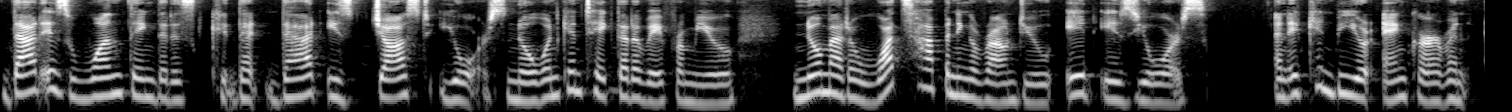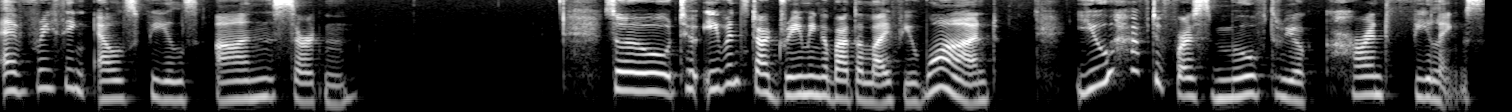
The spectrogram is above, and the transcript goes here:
That is one thing that is that that is just yours. No one can take that away from you. No matter what's happening around you, it is yours. And it can be your anchor when everything else feels uncertain. So, to even start dreaming about the life you want, you have to first move through your current feelings,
